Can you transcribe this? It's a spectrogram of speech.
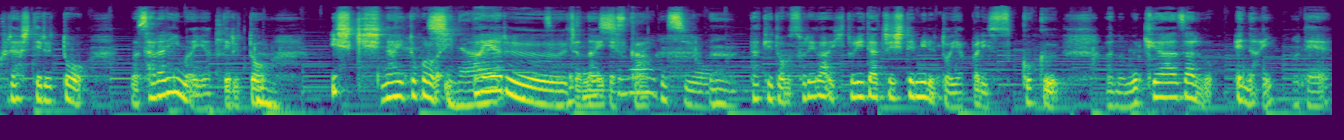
暮らしてると、まあ、サラリーマンやってると、うん意識しないところがいっぱいあるじゃないですかすよ。うん、だけどそれが独り立ちしてみるとやっぱりすっごくあの向き合わざるを得ないので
